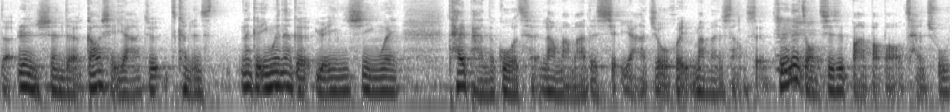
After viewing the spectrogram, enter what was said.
的妊娠的高血压，就可能是那个因为那个原因是因为。胎盘的过程让妈妈的血压就会慢慢上升，所以那种其实把宝宝产出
